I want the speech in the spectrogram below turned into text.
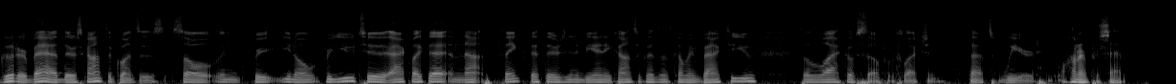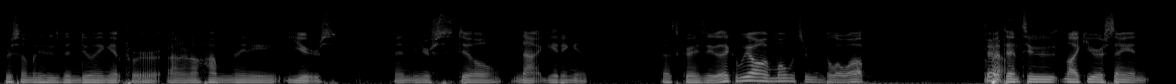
good or bad. There's consequences. So, and for you know, for you to act like that and not think that there's going to be any consequences coming back to you, it's a lack of self reflection. That's weird 100% for somebody who's been doing it for I don't know how many years, and you're still not getting it. That's crazy. Like we all have moments where we blow up, Yeah. but then to like you were saying,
